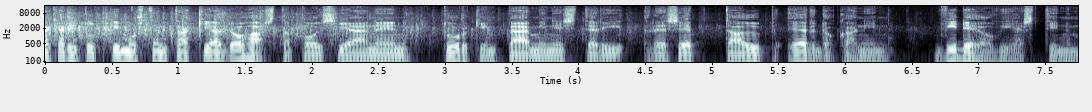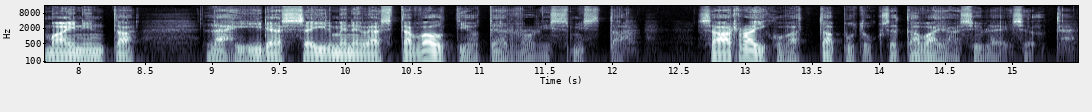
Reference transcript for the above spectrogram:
Lääkäritutkimusten takia Dohasta pois jääneen Turkin pääministeri Recep Tayyip Erdoganin videoviestin maininta Lähi-idässä ilmenevästä valtioterrorismista saa raikuvat taputukset avajaisyleisöltä.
